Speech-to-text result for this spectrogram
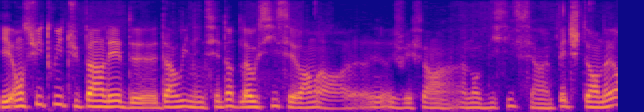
Et ensuite, oui, tu parlais de Darwin Incident. Là aussi, c'est vraiment. euh, je vais faire un, un anglicisme, c'est un page turner.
